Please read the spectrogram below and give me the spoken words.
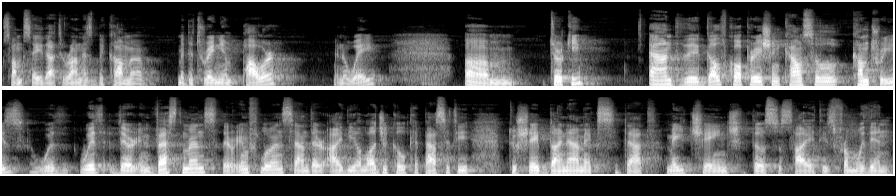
some say that Iran has become a Mediterranean power in a way. Um, Turkey, and the Gulf Cooperation Council countries with, with their investments, their influence, and their ideological capacity to shape dynamics that may change those societies from within.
